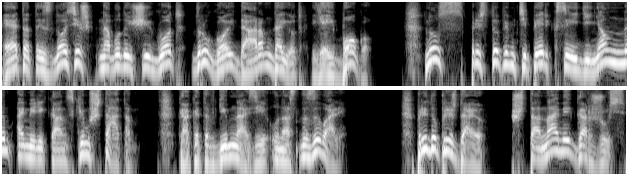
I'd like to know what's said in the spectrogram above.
Этот износишь на будущий год, другой даром дают, ей-богу. ну приступим теперь к Соединенным Американским Штатам, как это в гимназии у нас называли. Предупреждаю, штанами горжусь.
